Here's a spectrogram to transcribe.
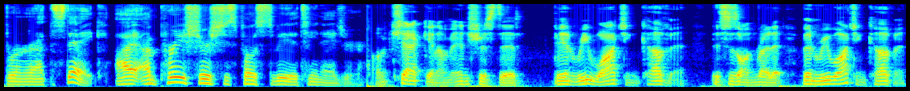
burn her at the stake. I, I'm pretty sure she's supposed to be a teenager. I'm checking, I'm interested. Been rewatching Coven. This is on Reddit. Been rewatching Coven,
